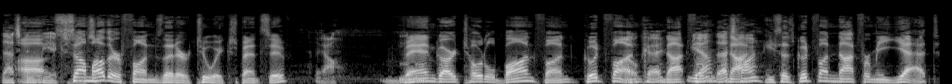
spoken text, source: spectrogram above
that's going to uh, be expensive. some other funds that are too expensive. yeah. Vanguard Total Bond Fund, good fund. Okay. not for, Yeah, that's not- fine. He says good fund, not for me yet.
